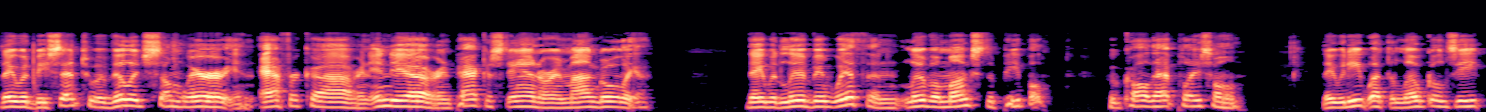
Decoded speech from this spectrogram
They would be sent to a village somewhere in Africa or in India or in Pakistan or in Mongolia. They would live with and live amongst the people who call that place home. They would eat what the locals eat,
